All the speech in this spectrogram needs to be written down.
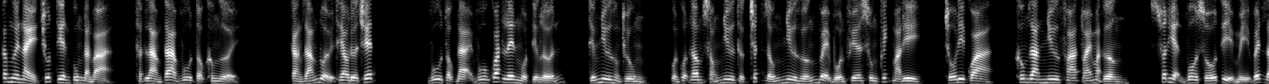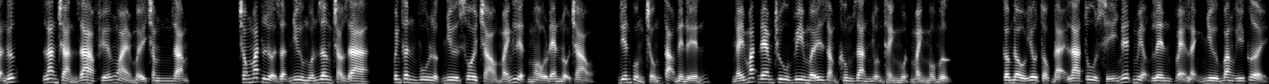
Các ngươi này chút tiên cung đàn bà, thật làm ta vu tộc không người, càng dám đuổi theo đưa chết. Vu tộc đại vu quát lên một tiếng lớn, tiếng như hồng trùng, cuộn cuộn âm sóng như thực chất giống như hướng về bốn phía xung kích mà đi, chỗ đi qua, không gian như phá toái mặt gương xuất hiện vô số tỉ mỉ vết dạn nước lan tràn ra phía ngoài mấy trăm dặm. Trong mắt lửa giận như muốn dâng trào ra quanh thân vô lực như sôi trào mãnh liệt màu đen nội trào điên cuồng chống tạo nên đến nháy mắt đem chu vi mấy dặm không gian nhuộn thành một mảnh màu mực. Cầm đầu yêu tộc đại la tu sĩ nết miệng lên vẻ lạnh như băng ý cười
